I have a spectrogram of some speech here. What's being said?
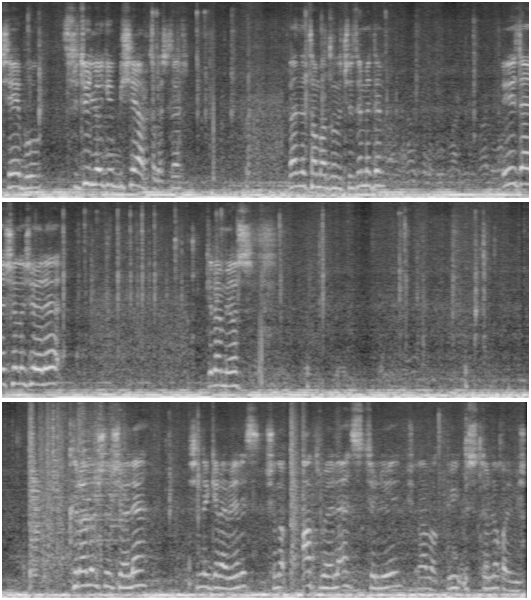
Şey bu. Stüdyo gibi bir şey arkadaşlar. Ben de tam adını çözemedim. O yüzden şunu şöyle giremiyoruz. Kıralım şunu şöyle. Şimdi girebiliriz. Şunu at böyle stüdyoyu. Şuna bak büyük bir stüdyo koymuş.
